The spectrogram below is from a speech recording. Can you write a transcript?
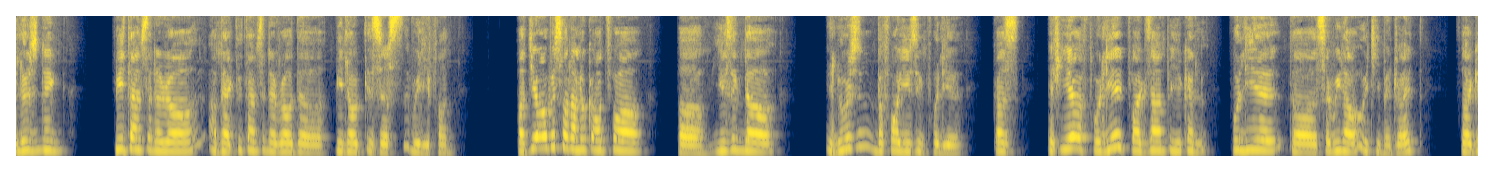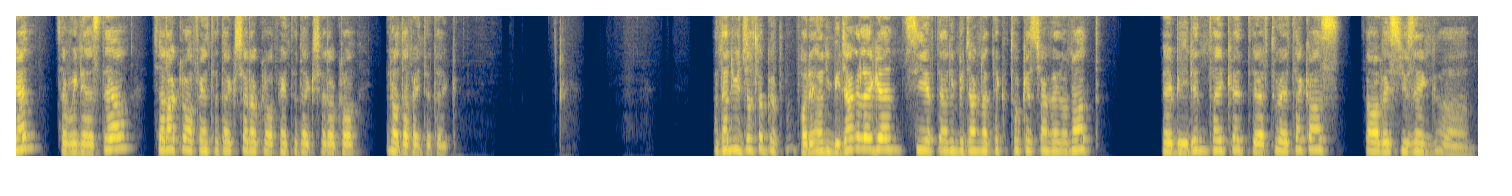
illusioning three times in a row, I mean, like two times in a row, the Mean Look is just really fun. But you always want to look out for uh, using the illusion before using Full Heal. Because if you have Full Heal, for example, you can Foliar the Serena ultimate, right? So again, Serena is there. Shadow Claw, Feint Attack, Shadow Claw, Feint Attack, Shadow Claw, another Feint Attack. And then you just look for the enemy jungle again, see if the enemy jungle took his jungle or not. Maybe he didn't take it. They have two attackers. So always using um,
